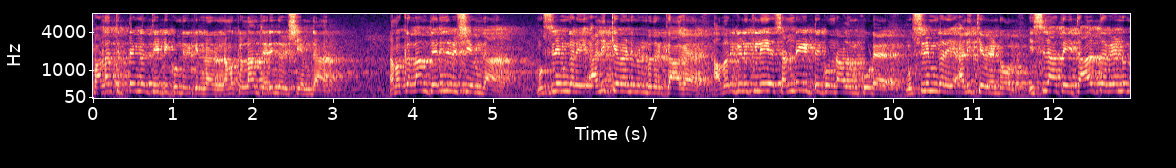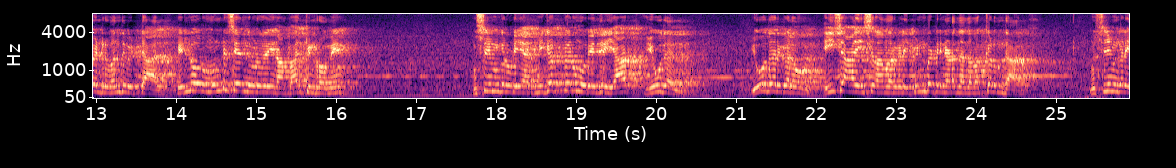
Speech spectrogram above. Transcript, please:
பல திட்டங்கள் தீட்டிக் கொண்டிருக்கின்றார்கள். நமக்கெல்லாம் தெரிந்த விஷயம்தான். நமக்கெல்லாம் தெரிந்த விஷயம்தான். முஸ்லிம்களை அழிக்க வேண்டும் என்பதற்காக அவர்களுக்கிலேயே சண்டையிட்டுக் கொண்டாலும் கூட முஸ்லிம்களை அழிக்க வேண்டும் இஸ்லாத்தை தாழ்த்த வேண்டும் என்று வந்துவிட்டால் எல்லோரும் ஒன்று சேர்ந்து விடுவதை நாம் பார்க்கின்றோமே. முஸ்லிம்களுடைய மிக பெரும் ஒரு எதிரி யார்? யூதன். யூதர்களும் ஈசா அலி இஸ்லாம் அவர்களை பின்பற்றி நடந்த அந்த மக்களும் தான். முஸ்லிம்களை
